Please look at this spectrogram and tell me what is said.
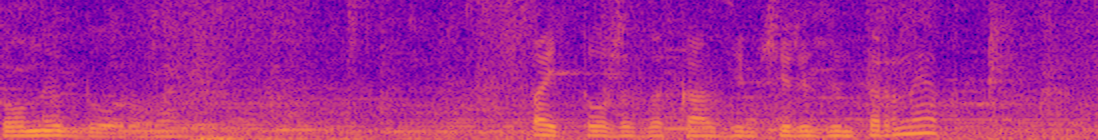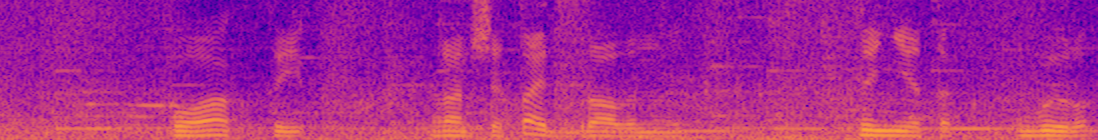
то недорого. Та й теж заказуємо через інтернет. По акції. Раніше тайт брали, ну ціні так вирос.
